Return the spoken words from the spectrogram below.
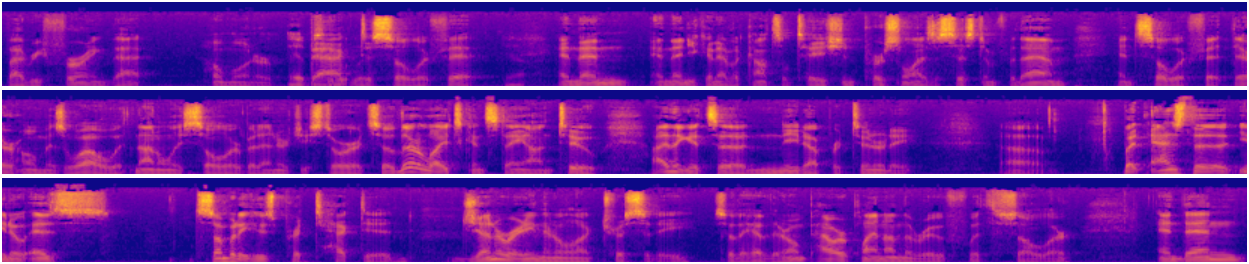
by referring that homeowner Absolutely. back to Solar Fit, yeah. and then and then you can have a consultation, personalize a system for them, and Solar Fit their home as well with not only solar but energy storage, so their lights can stay on too. I think it's a neat opportunity. Uh, but as the you know as somebody who's protected, generating their own electricity, so they have their own power plant on the roof with solar, and then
